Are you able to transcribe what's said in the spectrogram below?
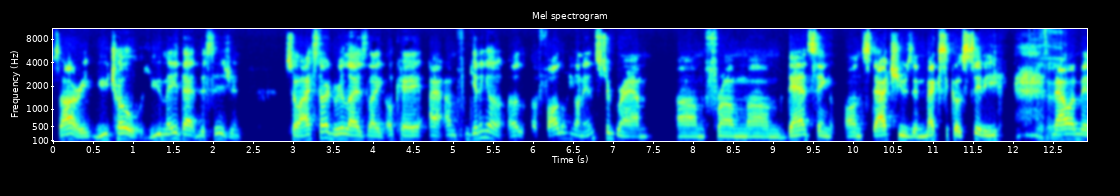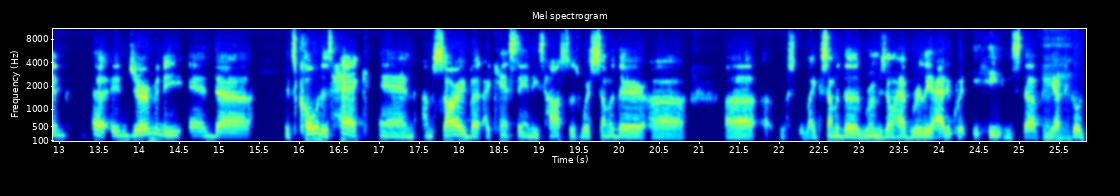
Sorry, you chose. You made that decision. So I started to realize, like, okay, I, am getting a, a, a following on Instagram um, from um, dancing on statues in Mexico City. Mm-hmm. Now I'm in uh, in Germany, and uh, it's cold as heck. And I'm sorry, but I can't stay in these hostels where some of their uh, uh, like some of the rooms don't have really adequate heat and stuff, and mm-hmm. you have to mm-hmm. go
